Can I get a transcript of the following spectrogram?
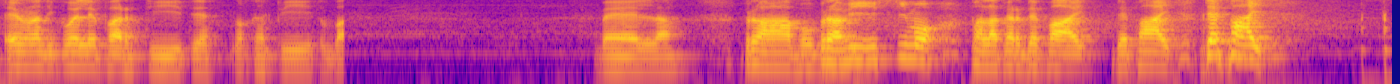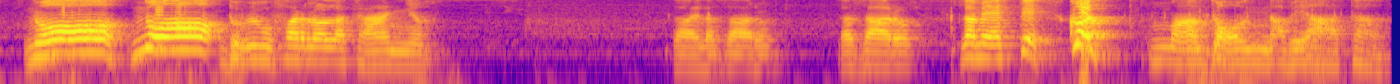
È una di quelle partite. L'ho capito. Bella. Bravo, bravissimo. Palla per Depay. Depay. Depay. No, no. Dovevo farlo alla cagna. Dai, Lazaro. Lazaro. La mette. Col... Madonna beata.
